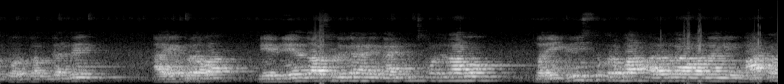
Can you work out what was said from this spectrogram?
స్తోత్రం తండ్రి. అలాగే ప్రభా నేను నేను దాసుడిగా నేను నడిపించుకుంటున్నాము. మరి క్రీస్తు కృప అలనామని మాటల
